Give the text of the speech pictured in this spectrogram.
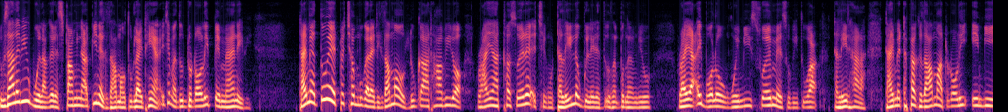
လူစားလေးပြီးဝင်လာခဲ့တဲ့ stamina အပြည့်နဲ့ကစားမအောင်သူလိုက်ထင်းရအဲ့ချိန်မှာသူတော်တော်လေးပင်ပန်းနေပြီဒါပေမဲ့သူ့ရဲ့တွက်ချက်မှုကလည်းဒီကစားမကိုလူကာထားပြီးတော့ Raya ထွက်ဆွဲတဲ့အချိန်ကို delay လုပ်ပေးလိုက်တဲ့ပုံစံမျိုး ရိုင်ယာအဲ့ဘောလုံးဝင်ပြီးဆွဲမယ်ဆိုပြီး तू ကဒလေးထားတာဒါပေမဲ့တစ်ဖက်ကစားမှတော်တော်လေး NBA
